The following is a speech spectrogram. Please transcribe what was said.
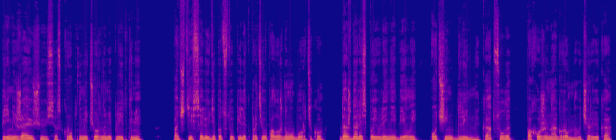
перемежающуюся с крупными черными плитками. Почти все люди подступили к противоположному бортику, дождались появления белой, очень длинной капсулы, похожей на огромного червяка,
